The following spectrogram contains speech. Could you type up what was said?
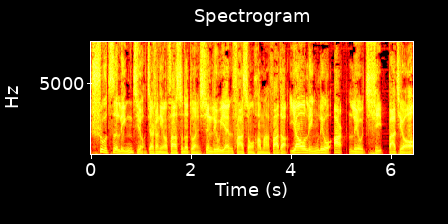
数字零九加上你要发送的短信留言发送号码发到幺零六二六七八九。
